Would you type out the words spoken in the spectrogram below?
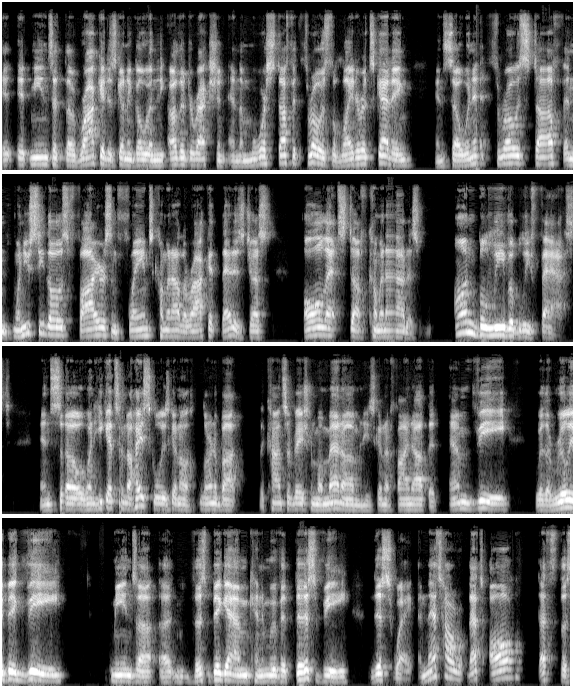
it, it means that the rocket is going to go in the other direction. And the more stuff it throws, the lighter it's getting. And so when it throws stuff, and when you see those fires and flames coming out of the rocket, that is just all that stuff coming out is unbelievably fast. And so when he gets into high school, he's going to learn about the conservation of momentum, and he's going to find out that MV with a really big V means uh, uh, this big M can move it this V this way. And that's how, that's all, that's the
